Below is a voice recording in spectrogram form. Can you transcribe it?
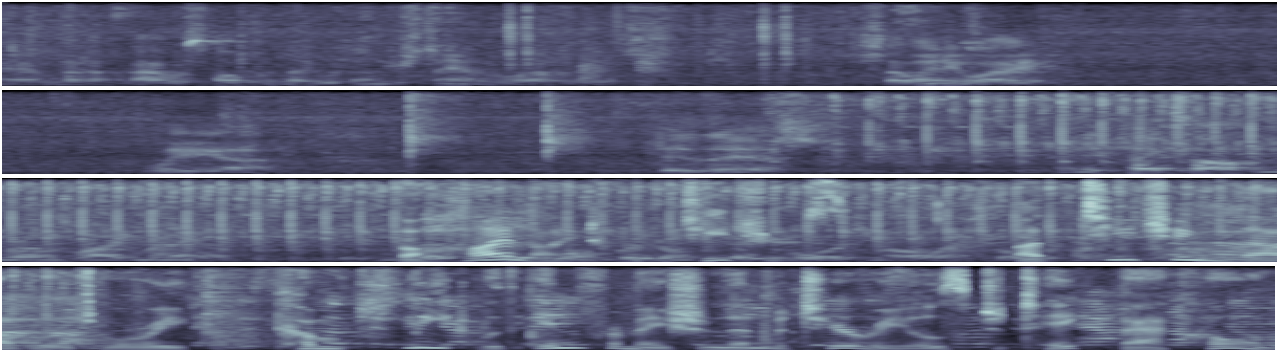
and uh, I was hoping they would understand a lot of this. So anyway, we uh, do this, and it takes off and runs like mad. The highlight for the teachers, a teaching laboratory complete with information and materials to take back home.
